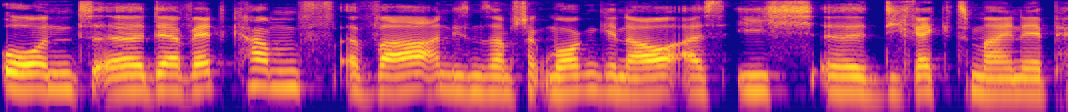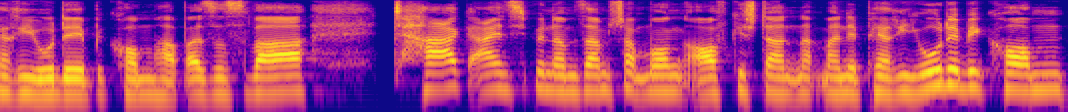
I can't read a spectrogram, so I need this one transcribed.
Und äh, der Wettkampf war an diesem Samstagmorgen genau, als ich äh, direkt meine Periode bekommen habe. Also es war Tag eins. ich bin am Samstagmorgen aufgestanden, habe meine Periode bekommen,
